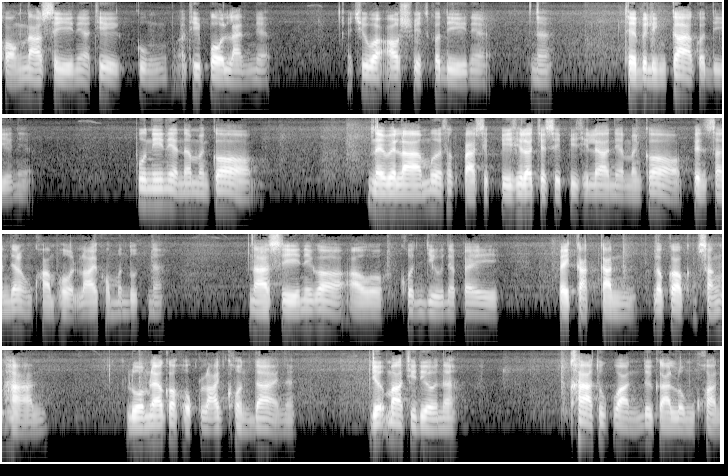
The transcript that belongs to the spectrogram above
ของนาซีเนี่ยที่กรุงที่โปแลนด์เนี่ยชื่อว่าอัลชวิตก็ดีเนี่ยนะเเทเบลิงกาก็ดีเนี่ยพวกนี้เนี่ยนะมันก็ในเวลาเมื่อสักแปดสิบปีที่แล้วเจ็ดสิบปีที่แล้วเนี่ยมันก็เป็นสัญญาของความโหดร้ายของมนุษย์นะนาซีนี่ก็เอาคนยิวเนี่ยไปไปกักกันแล้วก็สังหาร รวมแล้วก็หกล้านคนได้นะเยอะมากทีเดียวนะฆ่าทุกวันด้วยการลมควัน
